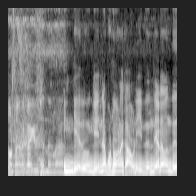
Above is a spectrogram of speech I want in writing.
தோட்டம் காய்கறி வச்சிருந்தாங்களா? இங்கே எதுவும் இங்கே என்ன பண்ணுவாங்கன்னா காமெடி. இது இந்த இடம் வந்து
